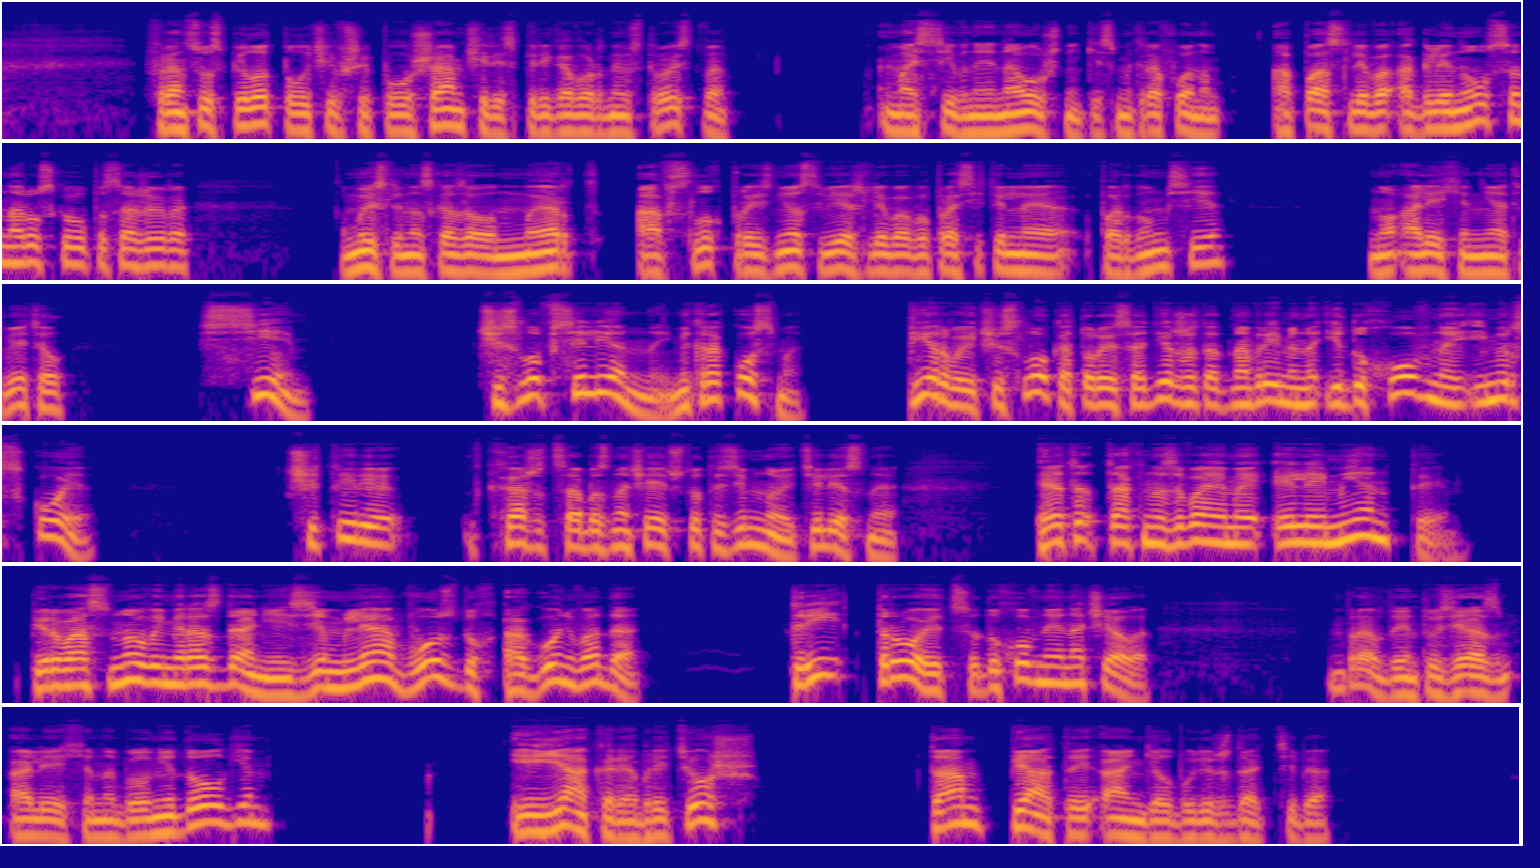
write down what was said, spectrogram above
француз-пилот, получивший по ушам через переговорное устройство массивные наушники с микрофоном, опасливо оглянулся на русского пассажира, мысленно сказал «Мерт», а вслух произнес вежливо вопросительное «Пардон, мсье», но Олехин не ответил. «Семь! Число Вселенной, микрокосма! Первое число, которое содержит одновременно и духовное, и мирское. Четыре, кажется, обозначает что-то земное, телесное. Это так называемые элементы, первоосновы мироздания — земля, воздух, огонь, вода. Три — троица, духовное начало. Правда, энтузиазм Олехина был недолгим. И якорь обретешь, там пятый ангел будет ждать тебя.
